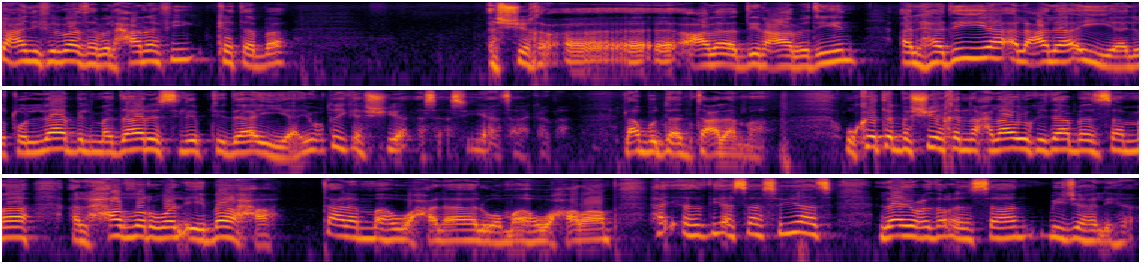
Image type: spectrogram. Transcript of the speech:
يعني في المذهب الحنفي كتب الشيخ علاء الدين عابدين الهدية العلائية لطلاب المدارس الابتدائية. يعطيك أشياء أساسيات هكذا. لابد أن تعلمها. وكتب الشيخ النحلاوي كتابا سماه الحظر والإباحة. تعلم ما هو حلال وما هو حرام. هذه أساسيات لا يعذر إنسان بجهلها.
